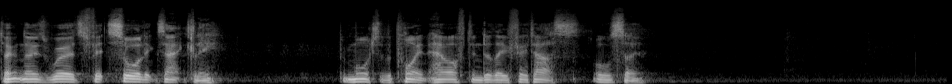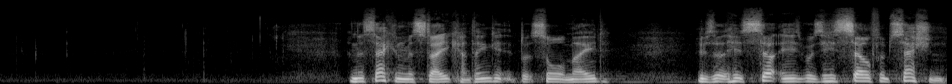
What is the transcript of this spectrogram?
Don't those words fit Saul exactly? But more to the point, how often do they fit us also? And the second mistake, I think, that Saul made is that his, was his self obsession,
